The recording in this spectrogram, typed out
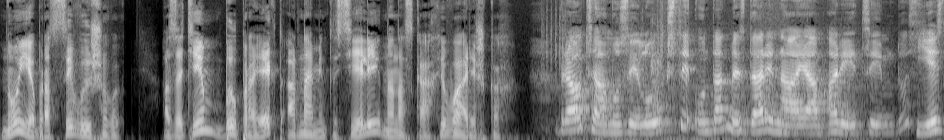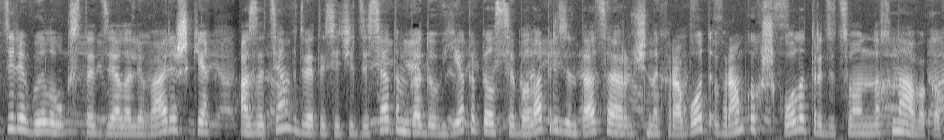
но и образцы вышивок. А затем был проект орнамента селей на носках и варежках. Braucām uz Ilūksti, un tad mēs даринājām arī цимдус. Ездили в Илукста, делали варежки, а затем в 2010 году в Екапелсе была презентация ручных работ в рамках школы традиционных навыков.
